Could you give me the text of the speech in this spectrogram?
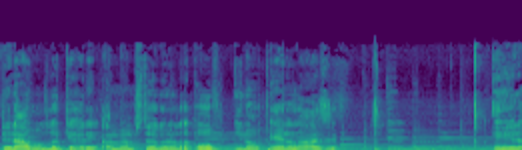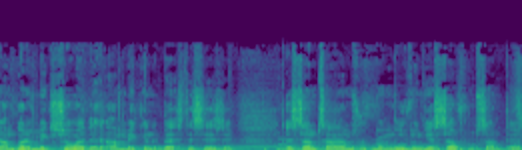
then I would look at it I mean I'm still gonna you know analyze it and I'm going to make sure that I'm making the best decision. Because sometimes removing yourself from something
